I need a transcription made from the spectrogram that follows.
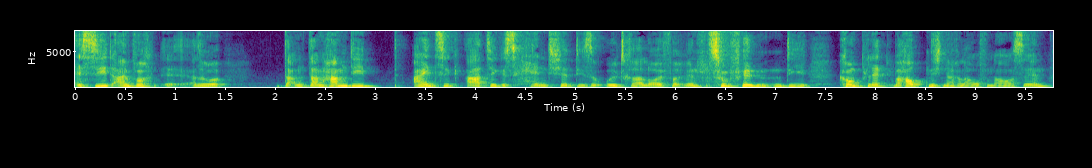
es sieht einfach äh, also dann dann haben die einzigartiges Händchen, diese Ultraläuferin zu finden, die komplett überhaupt nicht nach Laufen aussehen.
